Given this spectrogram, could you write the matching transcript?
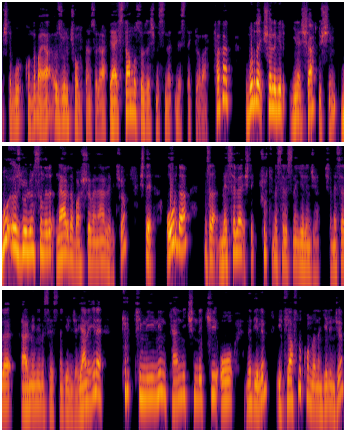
İşte bu konuda bayağı özgürlükçü olduklarını söylüyorlar. Veya İstanbul Sözleşmesi'ni destekliyorlar. Fakat burada şöyle bir yine şerh düşeyim. Bu özgürlüğün sınırı nerede başlıyor ve nerede bitiyor? İşte orada mesela mesele işte Kürt meselesine gelince, işte mesele Ermeni meselesine gelince yani yine Türk kimliğinin kendi içindeki o ne diyelim itilaflı konularına gelince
